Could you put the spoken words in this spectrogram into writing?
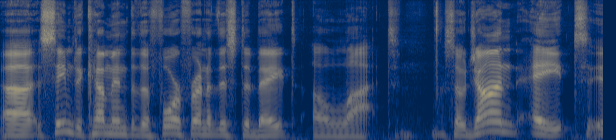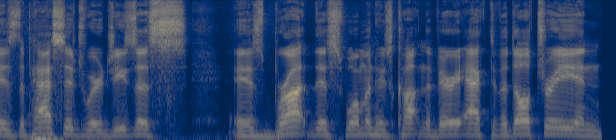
uh, seem to come into the forefront of this debate a lot. So John 8 is the passage where Jesus is brought this woman who's caught in the very act of adultery and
